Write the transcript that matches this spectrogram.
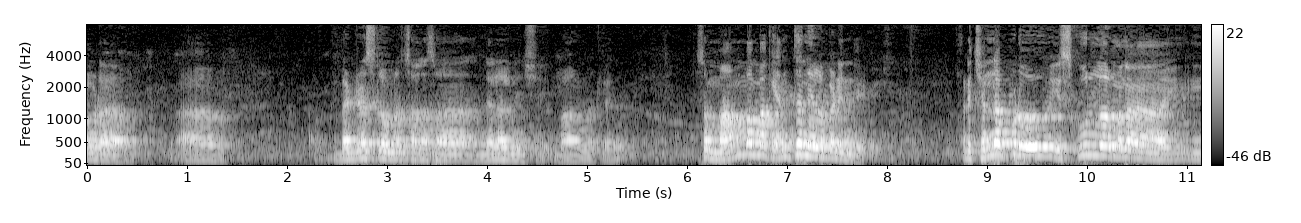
ఆవిడ బెడ్ రెస్ట్లో ఉన్న చాలా నెలల నుంచి బాగుండట్లేదు. సో మా అమ్మ మాకు ఎంత నిలబడింది? అంటే చిన్నప్పుడు ఈ స్కూల్లో మన ఈ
